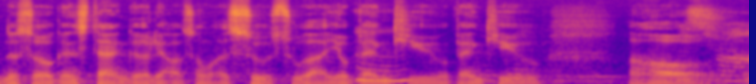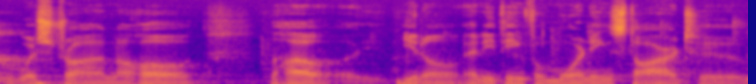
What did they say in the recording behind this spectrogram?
那时候跟 Stan 哥聊，从 ASUS 出来有 BenQ、BenQ，然后 Wistron，然后然后 you know anything from Morningstar to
